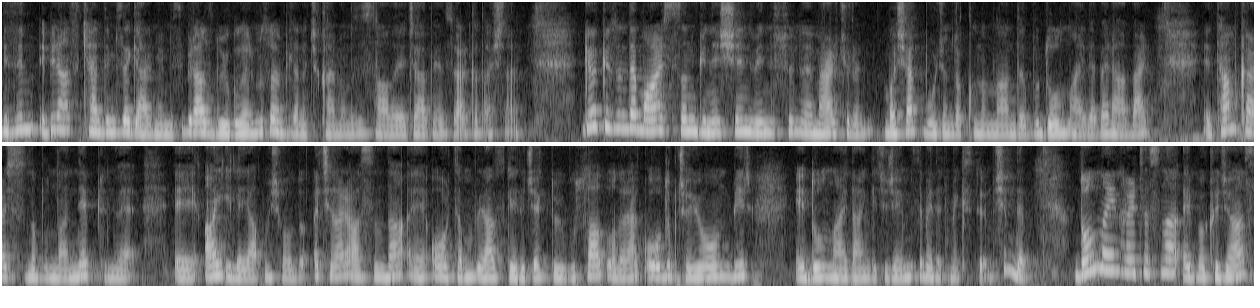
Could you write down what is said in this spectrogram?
bizim biraz kendimize gelmemizi, biraz duygularımızı ön plana çıkarmamızı sağlayacağı benziyor arkadaşlar. Gökyüzünde Mars'ın, Güneş'in, Venüs'ün ve Merkür'ün Başak Burcu'nda konumlandığı bu dolunayla beraber e, tam karşısında bulunan Neptün ve e, Ay ile yapmış olduğu açılar aslında e, ortamı biraz gelecek duygusal olarak oldukça yoğun bir e, Dolunay'dan geçeceğimizi belirtmek istiyorum. Şimdi Dolunay'ın haritasına bakacağız.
